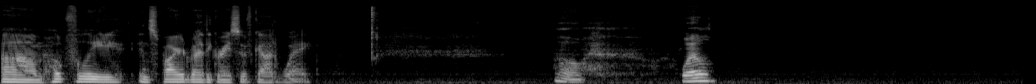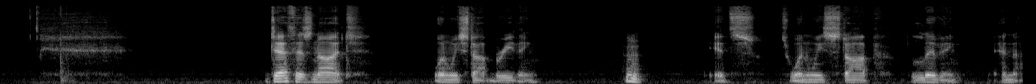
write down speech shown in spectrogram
um, hopefully inspired by the grace of God way. Oh, well, death is not when we stop breathing. It's it's when we stop living, and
